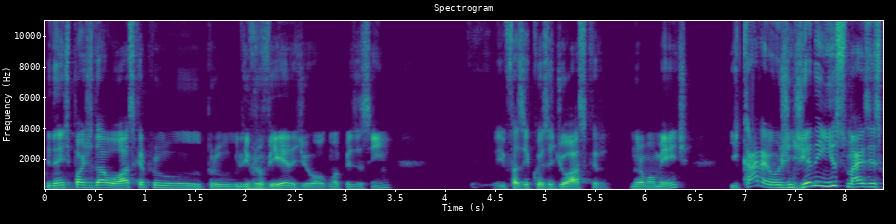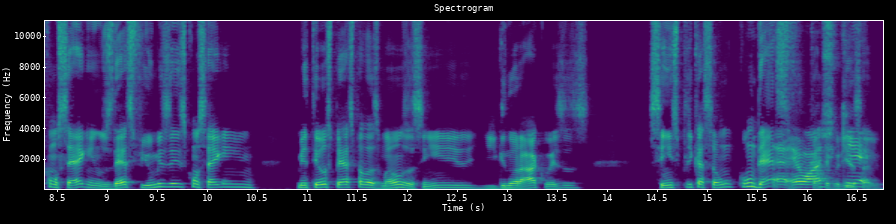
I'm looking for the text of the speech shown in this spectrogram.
e daí a gente pode dar o Oscar pro, pro livro verde ou alguma coisa assim, e fazer coisa de Oscar normalmente. E, cara, hoje em dia nem isso mais eles conseguem, os 10 filmes eles conseguem meter os pés pelas mãos, assim, e ignorar coisas sem explicação com 10 é, eu categorias, acho que... sabe?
